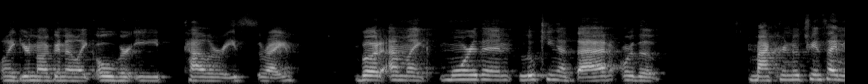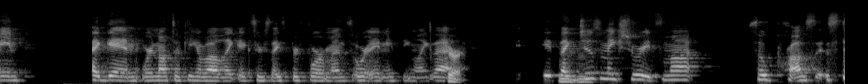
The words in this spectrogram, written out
Like you're not gonna like overeat calories, right? But I'm like more than looking at that or the macronutrients. I mean, again, we're not talking about like exercise performance or anything like that. Sure. It's like mm-hmm. just make sure it's not so processed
